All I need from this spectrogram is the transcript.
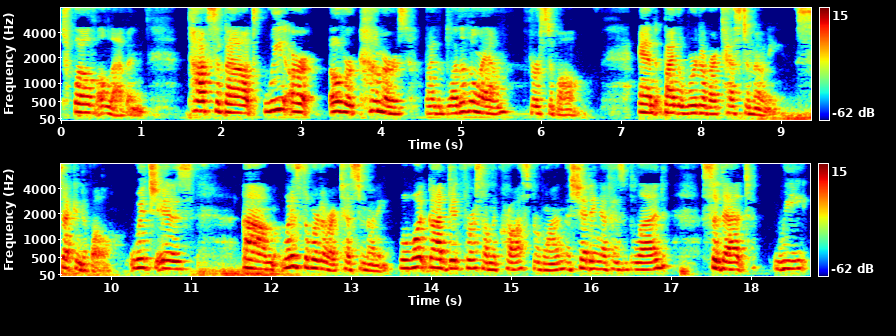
12 11 talks about we are overcomers by the blood of the Lamb, first of all, and by the word of our testimony, second of all, which is um, what is the word of our testimony? Well, what God did for us on the cross, for one, the shedding of his blood, so that we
